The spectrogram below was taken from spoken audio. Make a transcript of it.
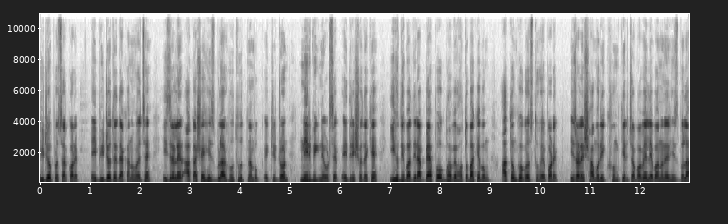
ভিডিও প্রচার করে। এই ভিডিওতে দেখানো হয়েছে, ইসরায়েলের আকাশে হিজবুলার হুথহুত নামক একটি ড্রোন নির্বিঘ্নে উঠছে এই দৃশ্য দেখে ইহুদিবাদীরা ব্যাপকভাবে হতবাক এবং আতঙ্কগ্রস্ত হয়ে পড়ে। ইসরায়েলের সামরিক হুমকির জবাবে লেবাননের হিজবুলা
